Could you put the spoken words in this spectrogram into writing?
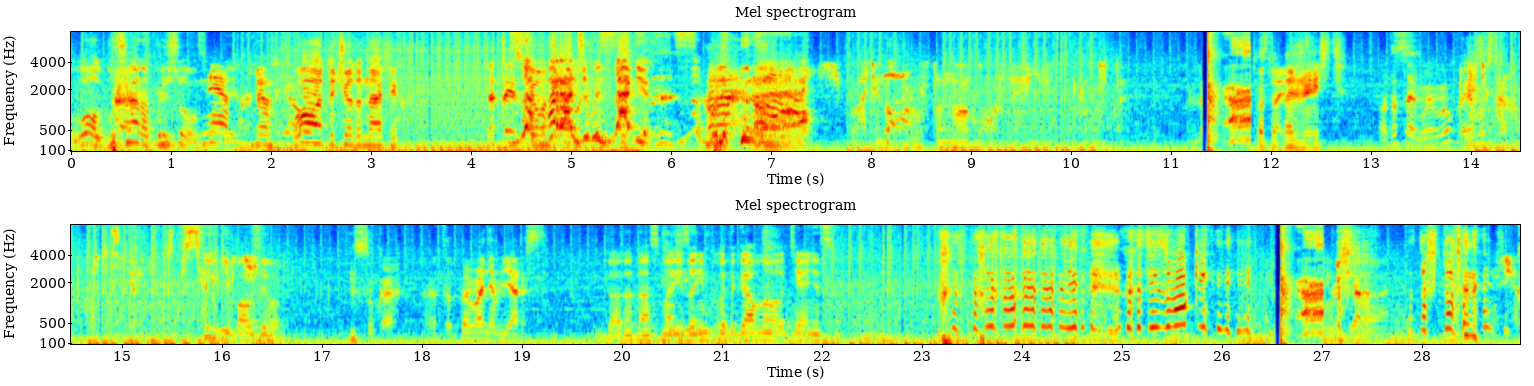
Лол, Гучаров пришел, смотри. Нет, нет. О, ты что-то нафиг. Да ты За, оранжевый сзади! За- блин. Ну просто наглухо. Просто. Вот это жесть. Вот это ему, ему, ему все. просто свернулась. Синий ползет. Сука. Это, это Ваня в ярость. Да-да-да, смотри, за ним какое-то говно тянется. Эти звуки. Это что ты нафиг?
